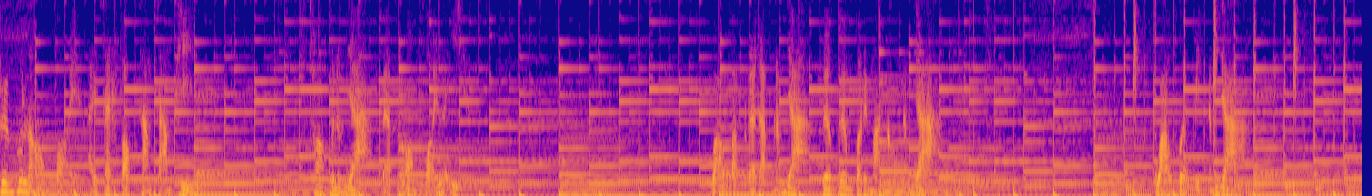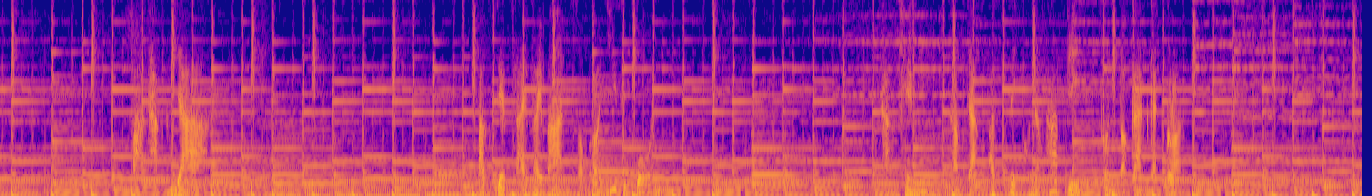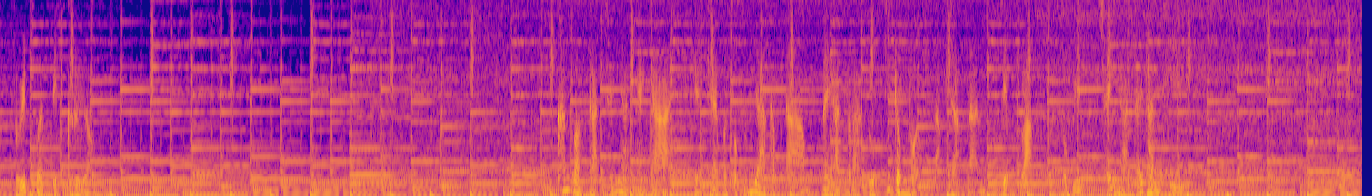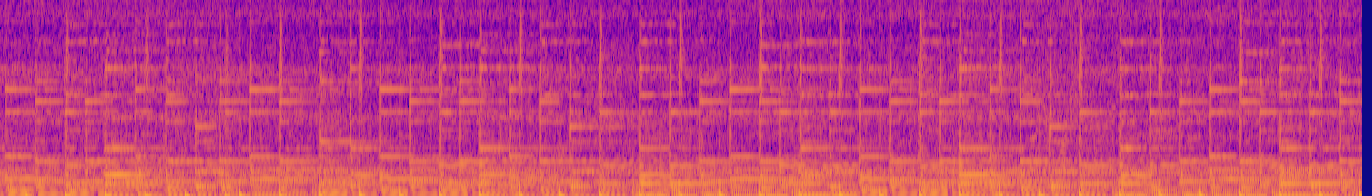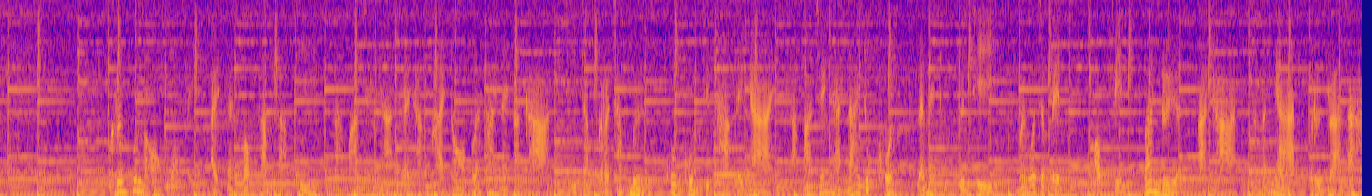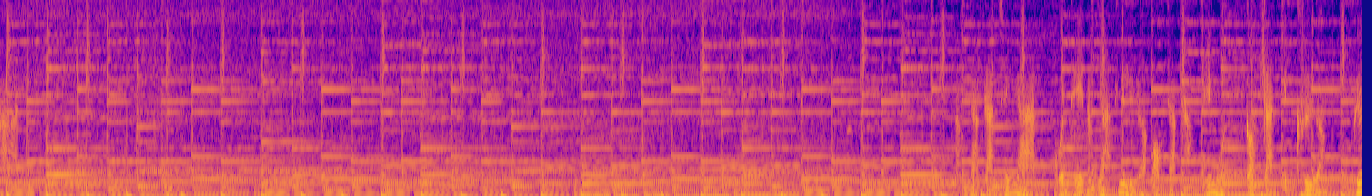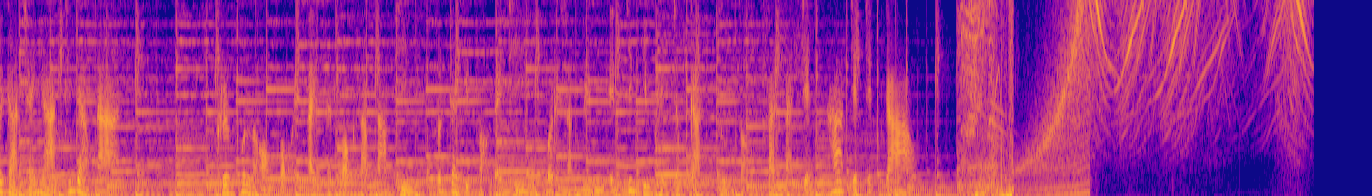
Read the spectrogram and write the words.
เครื่องพ่นละอองฝอย IZ Fox 33P ท่อพ่นน้ำยาแบบละอองฝอยละเอียด วาล์วปรับระดับน้ำยาเพื่อเพิ่มปริมาณของน้ำยา วาล์วเปิดปิดน้ำยา ฝาถังน้ำยาปลั๊กเสียบสายไฟบ้าน 220 โวลต์ เคมีทำจากพลาสติกคุณภาพดีทนต่อการกัดกร่อน สวิตช์เปิดปิดเครื่อง ขั้นตอนการใช้งานง่ายๆ เพียงแค่ผสมน้ำยากับน้ำในอัตราสูตรที่กำหนด หลังจากนั้นเสียบปลั๊กสวิตช์ใช้งานได้ทันที เครื่องพ่นละอองฝอย i z Box 33P สามารถใช้งานได้ทั้งภายนอกและภายในอาคาร ที่จับกระชับมือควบคุมทิศทางได้ง่าย สามารถใช้งานได้ทุกคนและในทุกพื้นที่ ไม่ว่าจะเป็นออฟฟิศบ้านเรือน อาคารสำนักงานหรือร้านอาหาร จากการใช้งาน ควรเทน้ำยาที่เหลือออกจากถังให้หมดก่อนการเก็บเครื่อง เพื่อการใช้งานที่ยาวนาน เครื่องพ่นละอองฝอย i z Box 33P สนใจติดต่อได้ที่ บริษัท VV Engine Impact จำกัด 028875779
